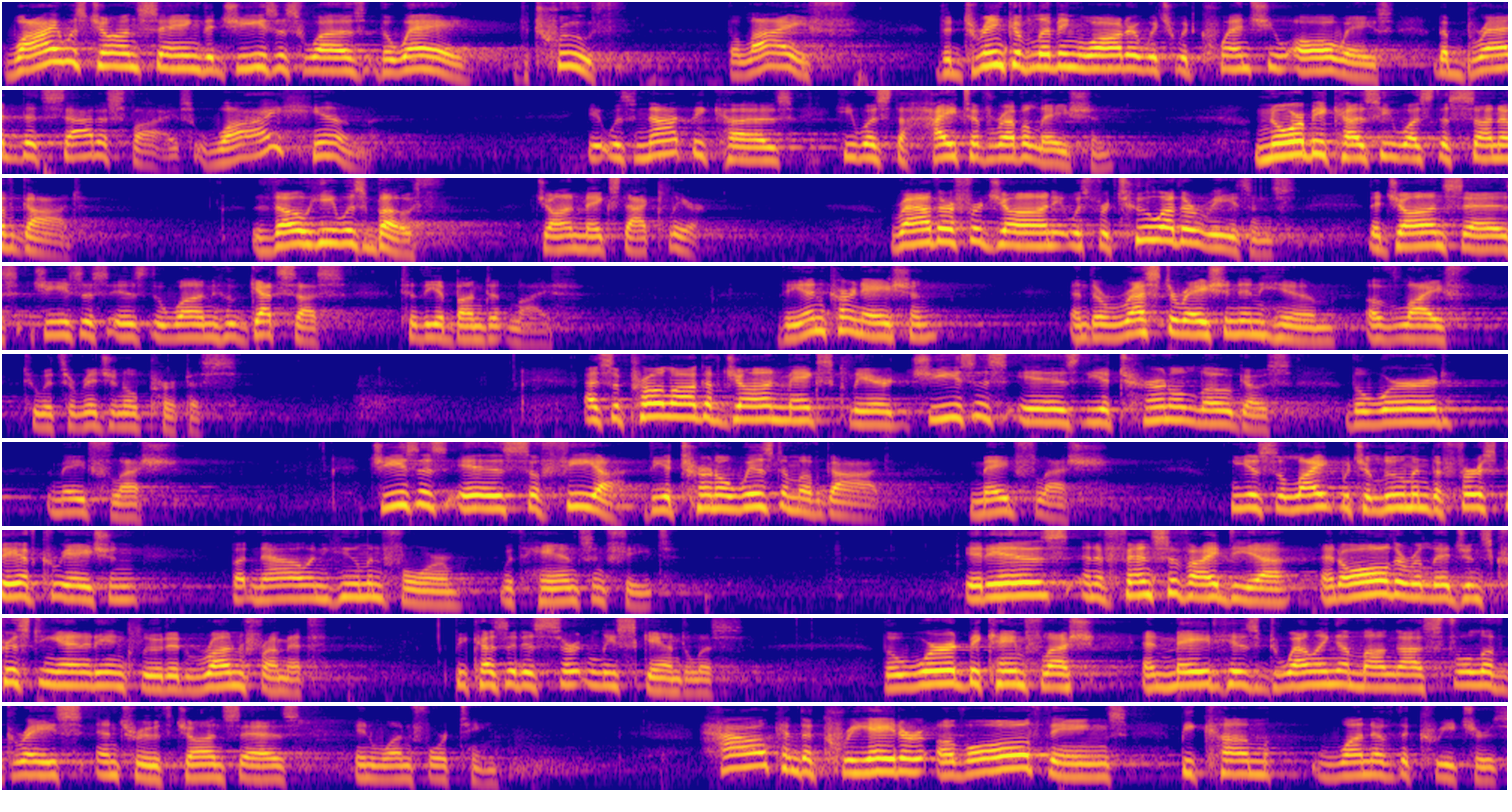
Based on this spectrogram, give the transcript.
Why was John saying that Jesus was the way, the truth, the life, the drink of living water which would quench you always, the bread that satisfies? Why him? It was not because he was the height of revelation, nor because he was the Son of God. Though he was both, John makes that clear. Rather, for John, it was for two other reasons that John says Jesus is the one who gets us to the abundant life the incarnation and the restoration in him of life to its original purpose. As the prologue of John makes clear, Jesus is the eternal Logos, the Word made flesh. Jesus is Sophia, the eternal wisdom of God, made flesh. He is the light which illumined the first day of creation, but now in human form with hands and feet. It is an offensive idea, and all the religions, Christianity included, run from it because it is certainly scandalous. The Word became flesh and made his dwelling among us full of grace and truth, John says in 114. How can the creator of all things become one of the creatures?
